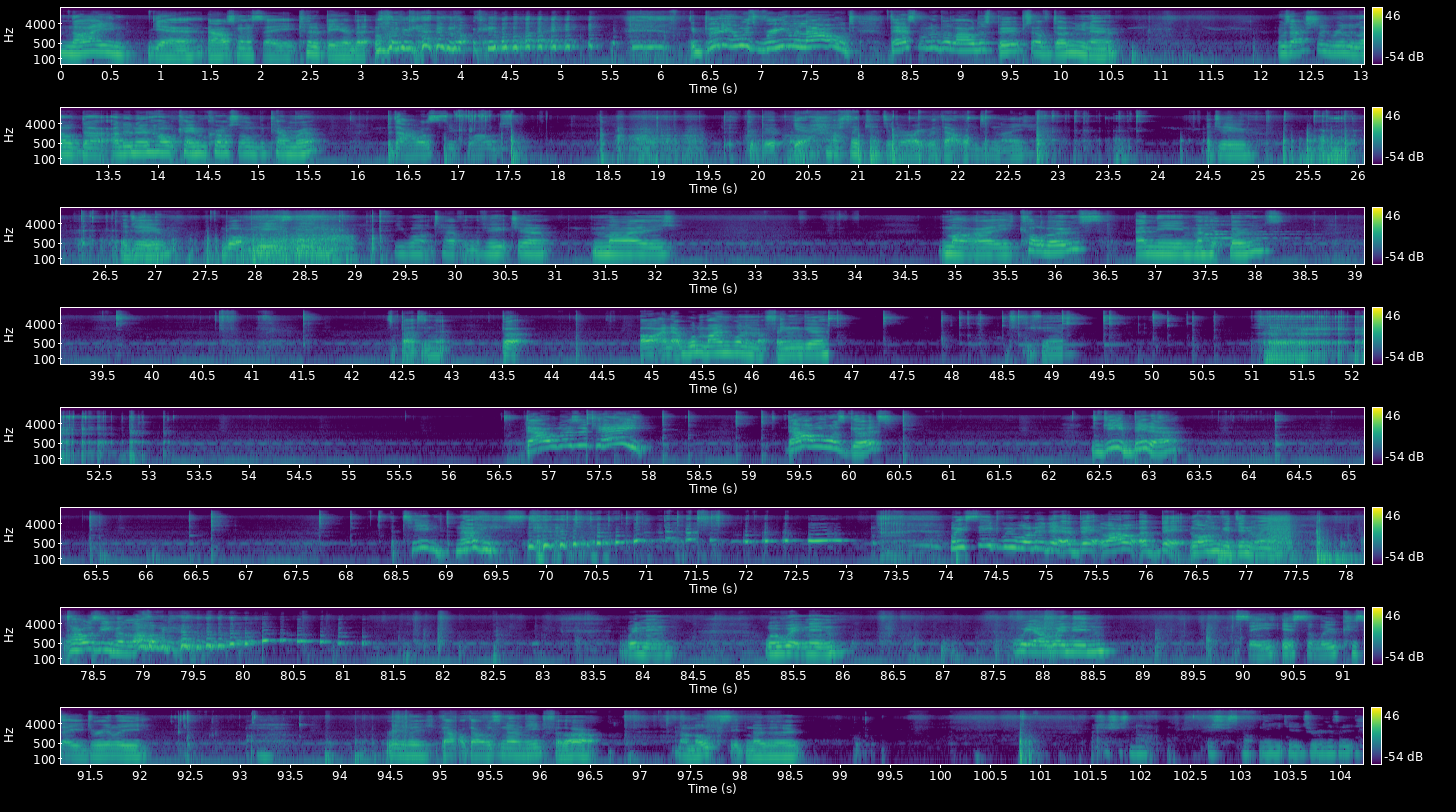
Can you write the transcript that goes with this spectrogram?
Nine. Yeah, I was gonna say it could have been a bit longer, not gonna lie. but it was really loud. That's one of the loudest burps I've done, you know. It was actually really loud that I don't know how it came across on the camera, but that was super loud. Yeah, I think I did alright with that one, didn't I? I do. I do. What piercing you want to have in the future? My my collarbones and then my hip bones. It's bad, isn't it? But oh, and I wouldn't mind one on my finger. To be fair. That one was okay. That one was good. Get bitter. A tin, nice. we said we wanted it a bit loud, a bit longer, didn't we? That was even loud. winning. We're winning. We are winning. See, it's the Lucozade, really. Oh, really, that that was no need for that. My milk said no though. It's just not. It's just not needed, really.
